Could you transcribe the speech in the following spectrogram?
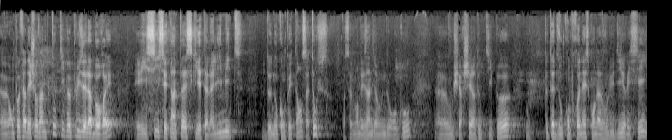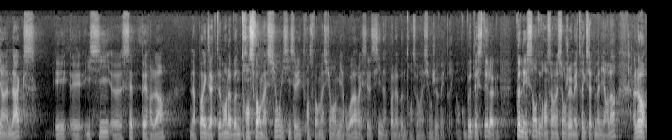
Euh, on peut faire des choses un tout petit peu plus élaborées. Et ici, c'est un test qui est à la limite de nos compétences à tous, pas seulement des Indiens Munduruku. Vous cherchez un tout petit peu, peut-être vous comprenez ce qu'on a voulu dire ici. Il y a un axe, et, ici, cette paire-là n'a pas exactement la bonne transformation. Ici, c'est de transformation en miroir et celle-ci n'a pas la bonne transformation géométrique. Donc on peut tester la connaissance de transformation géométrique de cette manière-là. Alors,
